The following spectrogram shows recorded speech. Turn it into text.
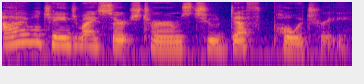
I will change my search terms to deaf poetry.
